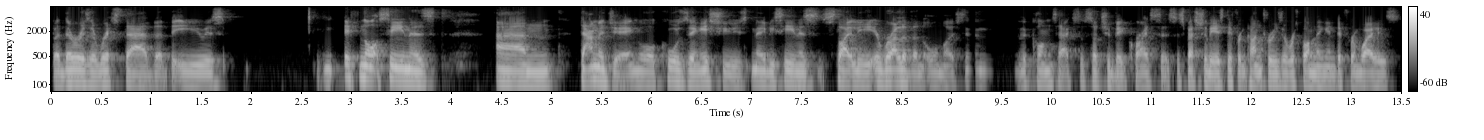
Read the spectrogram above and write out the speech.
but there is a risk there that the EU is, if not seen as um, damaging or causing issues, maybe seen as slightly irrelevant almost in the context of such a big crisis, especially as different countries are responding in different ways.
